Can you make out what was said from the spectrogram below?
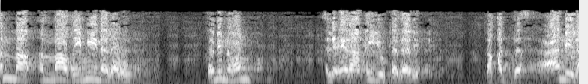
أما الناظمين له فمنهم العراقي كذلك فقد عمل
